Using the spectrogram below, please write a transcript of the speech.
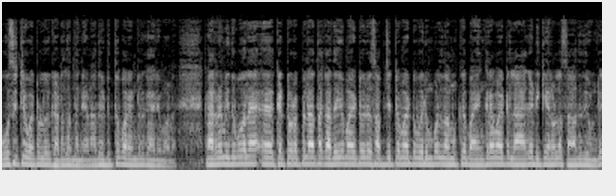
പോസിറ്റീവ് ആയിട്ടുള്ള ഒരു ഘടകം തന്നെയാണ്. അത് എടുത്തു പറയേണ്ട ഒരു കാര്യമാണ്. കാരണം ഇതുപോലെ കെട്ടുറപ്പില്ലാത്ത കഥയുമായിട്ട് ഒരു സബ്ജക്റ്റുമായിട്ട് വരുമ്പോൾ നമുക്ക് ഭയങ്കരമായിട്ട് ലാഗ് സാധ്യതയുണ്ട്.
